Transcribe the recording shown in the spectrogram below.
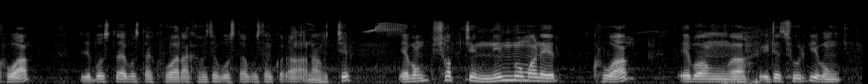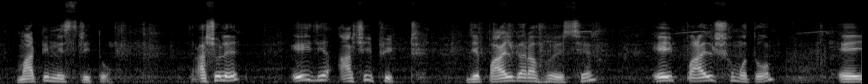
খোয়া, এই যে বস্তায় বস্তায় খোয়া রাখা হয়েছে, বস্তায় বস্তায় করে আনা হচ্ছে এবং সবচেয়ে নিম্নমানের খোয়া এবং এটা সুরকি এবং মাটি মিশ্রিত। আসলে এই যে আশি ফিট যে পাইল গাড়া হয়েছে এই পাইল সমত এই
